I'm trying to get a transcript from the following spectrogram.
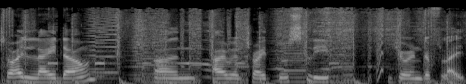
so I lie down and I will try to sleep during the flight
